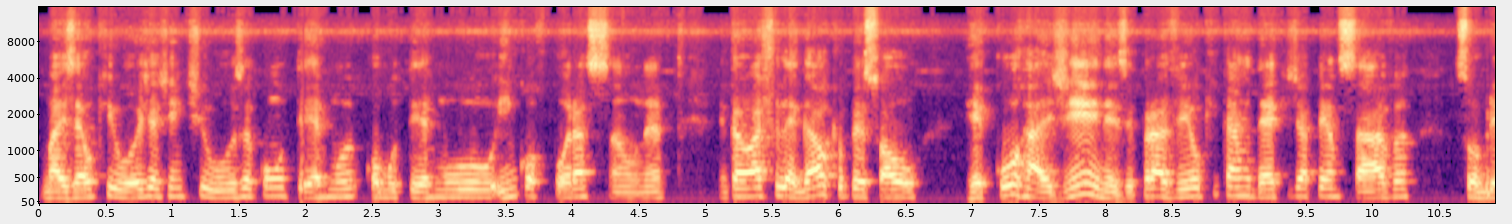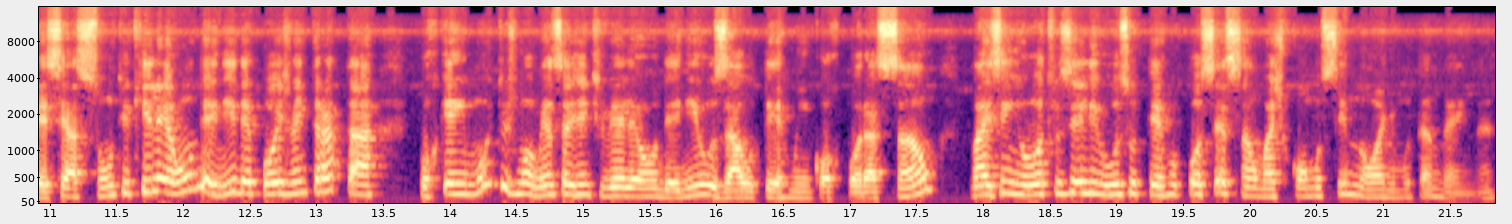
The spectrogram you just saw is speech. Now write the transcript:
Mas é o que hoje a gente usa com o termo, como termo incorporação, né? Então eu acho legal que o pessoal recorra à Gênese para ver o que Kardec já pensava sobre esse assunto e que Leon Denis depois vem tratar. Porque em muitos momentos a gente vê Leon Denis usar o termo incorporação, mas em outros ele usa o termo possessão, mas como sinônimo também, né?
